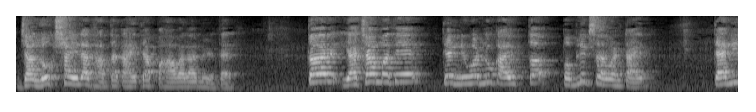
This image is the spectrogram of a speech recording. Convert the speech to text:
ज्या लोकशाहीला घातक आहे त्या पाहायला मिळत आहेत तर याच्यामध्ये ते निवडणूक आयुक्त पब्लिक सर्वंट आहेत. त्यांनी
